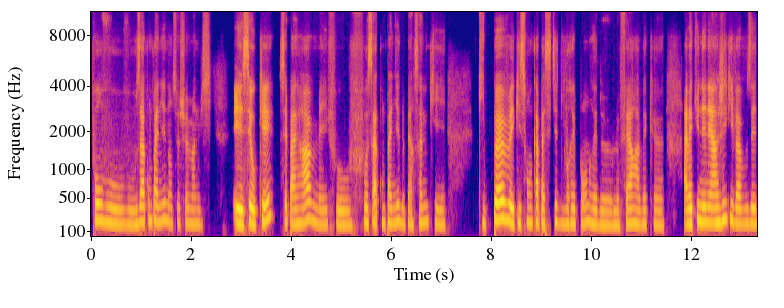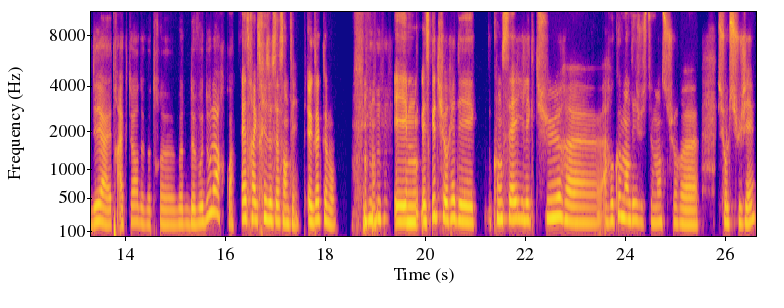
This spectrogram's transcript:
pour vous, vous accompagner dans ce chemin de vie. Et c'est OK, c'est pas grave, mais il faut, faut s'accompagner de personnes qui, qui peuvent et qui sont en capacité de vous répondre et de le faire avec, euh, avec une énergie qui va vous aider à être acteur de, votre, de vos douleurs. Quoi. Être actrice de sa santé. Exactement. et hum, est-ce que tu aurais des, conseils, lectures à recommander justement sur, sur le sujet?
